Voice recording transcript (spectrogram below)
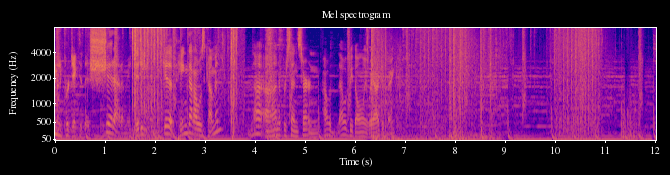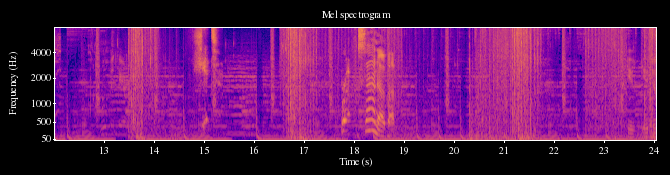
Damn, he predicted the shit out of me. Did he get a ping that I was coming? Not 100% certain. I would that would be the only way I could think. Shit. son of a... Do, do, do.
